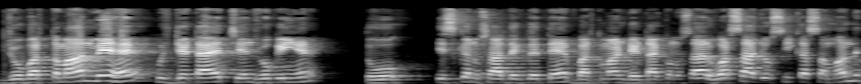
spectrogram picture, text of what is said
जो वर्तमान में है, कुछ डेटा है, चेंज हो गई है। तो इसके अनुसार देख लेते हैं, वर्तमान डेटा के अनुसार वर्षा जोशी का संबंध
